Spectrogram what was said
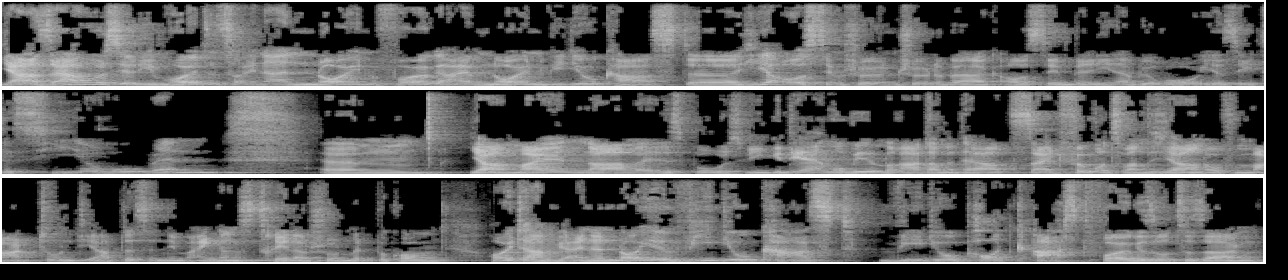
Ja, servus ihr Lieben, heute zu einer neuen Folge, einem neuen Videocast äh, hier aus dem schönen Schöneberg, aus dem Berliner Büro. Ihr seht es hier oben. Ähm, ja, mein Name ist Boris Wienke, der Immobilienberater mit Herz, seit 25 Jahren auf dem Markt und ihr habt es in dem Eingangstrailer schon mitbekommen. Heute haben wir eine neue Videocast, Video-Podcast-Folge sozusagen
